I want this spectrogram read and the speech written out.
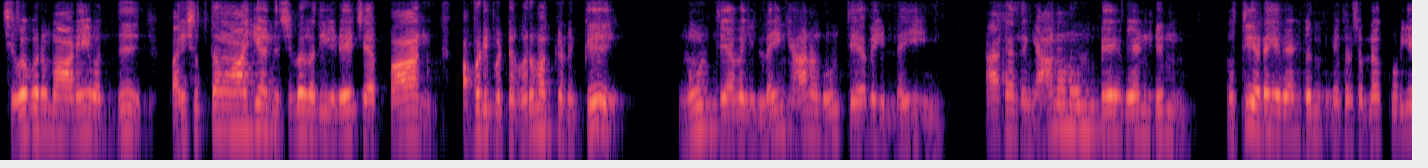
சிவபெருமானே வந்து பரிசுத்தமாகி அந்த சிவகதியிலே சேர்ப்பான். அப்படிப்பட்ட பெருமக்களுக்கு நூல் தேவையில்லை ஞான நூல் தேவையில்லை. ஆக அந்த ஞான நூல் வேண்டும். முத்தி அடைய வேண்டும் என்று சொல்லக்கூடிய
